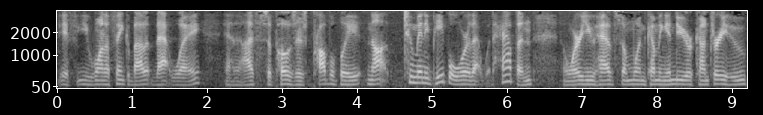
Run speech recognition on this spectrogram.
if you want to think about it that way, and I suppose there's probably not too many people where that would happen, and where you have someone coming into your country who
